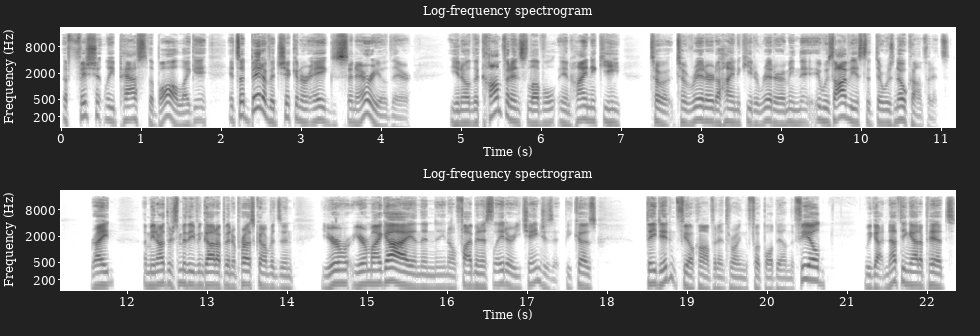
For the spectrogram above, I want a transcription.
efficiently pass the ball. Like it, it's a bit of a chicken or egg scenario there. You know, the confidence level in Heinicke to to Ridder to Heinicke to Ridder. I mean, it was obvious that there was no confidence, right? I mean, Arthur Smith even got up in a press conference and you're you're my guy, and then you know five minutes later he changes it because they didn't feel confident throwing the football down the field. We got nothing out of Pitts.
